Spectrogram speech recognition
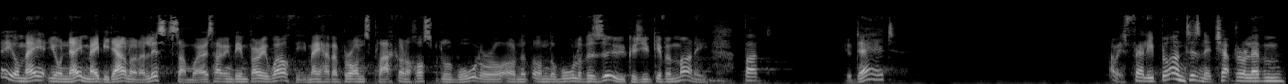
Your, may, your, name may be down on a list somewhere as having been very wealthy. You may have a bronze plaque on a hospital wall or on, on the wall of a zoo because you've given money. But you're dead. I mean, it's fairly blunt, isn't it? Chapter 11,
